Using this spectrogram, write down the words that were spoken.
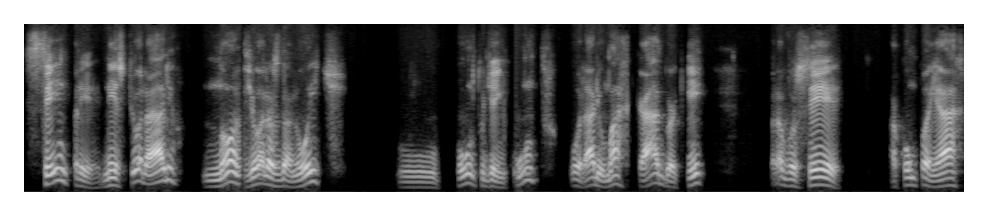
sempre neste horário, nove horas da noite, o ponto de encontro, horário marcado aqui, para você acompanhar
